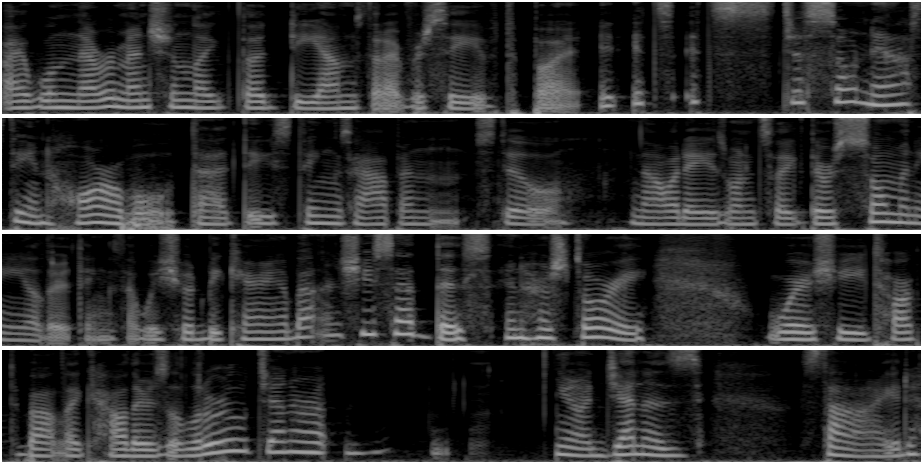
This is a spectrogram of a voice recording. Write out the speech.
I will never mention like the DMs that I've received, but it, it's it's just so nasty and horrible that these things happen still nowadays when it's like there's so many other things that we should be caring about. And she said this in her story where she talked about like how there's a literal Jenna you know, Jenna's side.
